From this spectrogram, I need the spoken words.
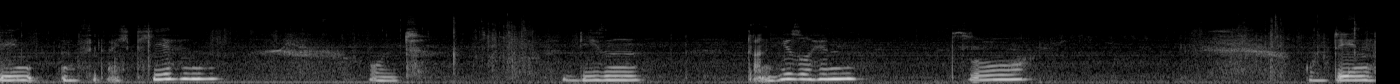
den vielleicht hier hin und diesen dann hier so hin, so und den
